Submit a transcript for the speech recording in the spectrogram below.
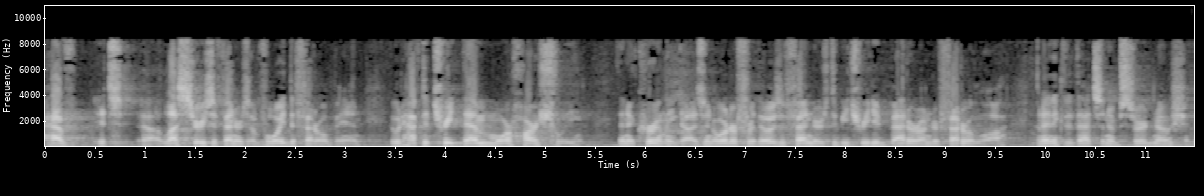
have its uh, less serious offenders avoid the federal ban, it would have to treat them more harshly than it currently does in order for those offenders to be treated better under federal law. And I think that that's an absurd notion.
